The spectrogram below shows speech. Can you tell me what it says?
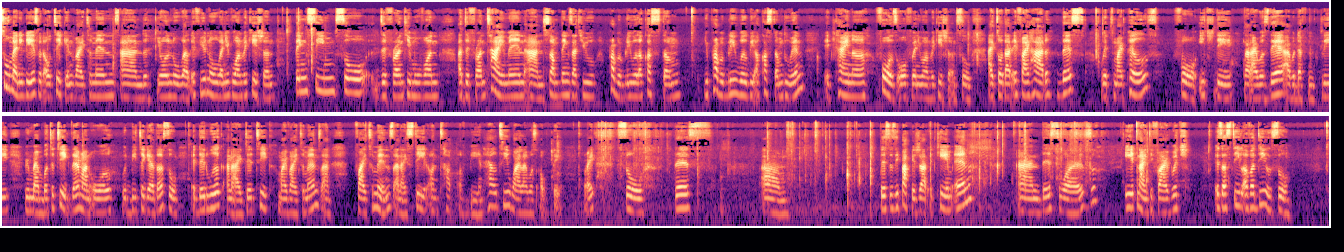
too many days without taking vitamins. And you all know well if you know when you go on vacation things seem so different. You move on a different timing. And some things that you probably will accustom you probably will be accustomed doing it kind of falls off when you're on vacation. So I thought that if I had this with my pills for each day that I was there I would definitely remember to take them and all would be together. So it did work and I did take my vitamins and vitamins and I stayed on top of being healthy while I was out there right? So this um this is the package that it came in and this was 8.95 which is a steal of a deal. So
